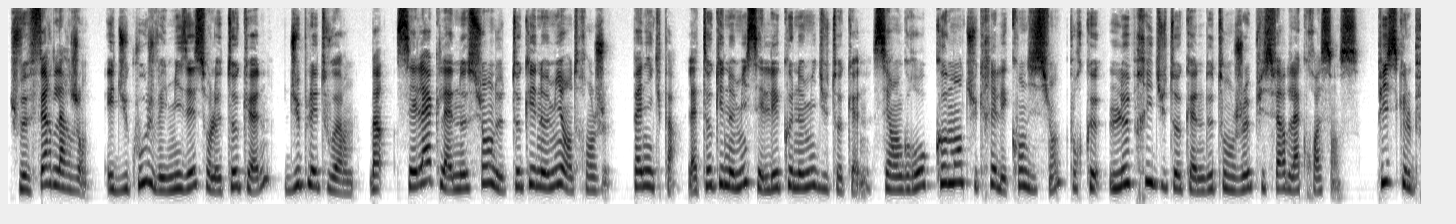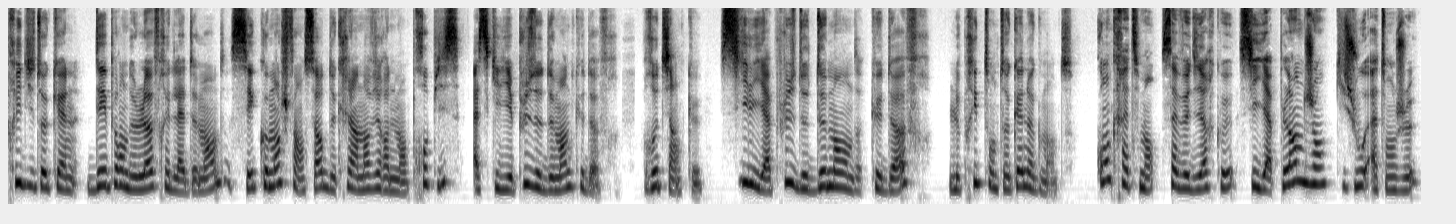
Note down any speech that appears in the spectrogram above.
Je veux faire de l'argent. Et du coup, je vais miser sur le token du play to earn. Ben, c'est là que la notion de tokenomie entre en jeu. Panique pas. La tokenomie, c'est l'économie du token. C'est en gros comment tu crées les conditions pour que le prix du token de ton jeu puisse faire de la croissance. Puisque le prix du token dépend de l'offre et de la demande, c'est comment je fais en sorte de créer un environnement propice à ce qu'il y ait plus de demandes que d'offres. Retiens que s'il y a plus de demandes que d'offres, le prix de ton token augmente. Concrètement, ça veut dire que s'il y a plein de gens qui jouent à ton jeu,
